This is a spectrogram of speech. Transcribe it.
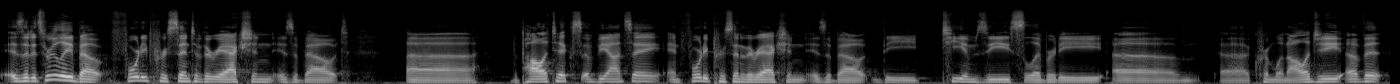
Is that it's really about forty percent of the reaction is about uh, the politics of Beyonce, and forty percent of the reaction is about the TMZ celebrity um, uh, criminology of it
